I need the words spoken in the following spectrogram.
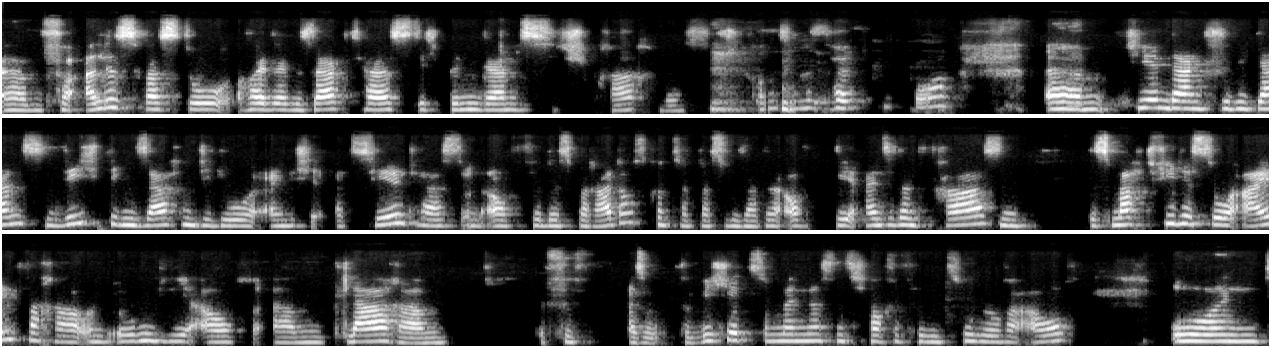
ähm, für alles, was du heute gesagt hast. Ich bin ganz sprachlos. kommt mir selten vor. Ähm, vielen Dank für die ganz wichtigen Sachen, die du eigentlich erzählt hast und auch für das Beratungskonzept, was du gesagt hast, auch die einzelnen Phrasen. Das macht vieles so einfacher und irgendwie auch ähm, klarer. Für, also für mich jetzt zumindest, ich hoffe für die Zuhörer auch. Und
